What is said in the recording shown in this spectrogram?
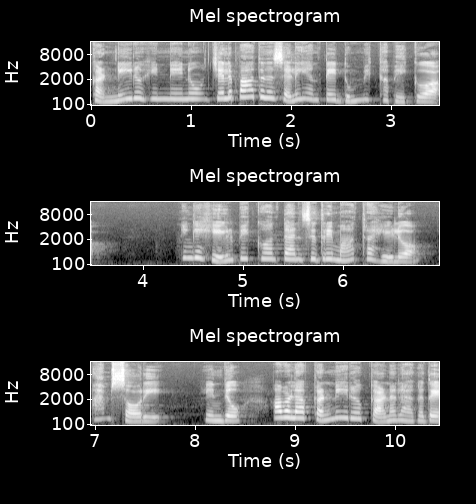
ಕಣ್ಣೀರು ಇನ್ನೇನು ಜಲಪಾತದ ಸೆಳೆಯಂತೆ ದುಮ್ಮಿಕ್ಕಬೇಕು. ನಿಂಗೆ ಹೇಳಬೇಕು ಅಂತ ಅನಿಸಿದ್ರೆ ಮಾತ್ರ ಹೇಳು. ಐ ಆಮ್ ಸಾರಿ ಎಂದು ಅವಳ ಕಣ್ಣೀರು ಕಾಣಲಾಗದೆ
